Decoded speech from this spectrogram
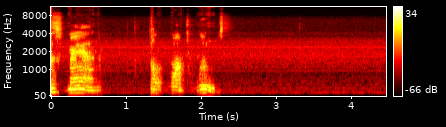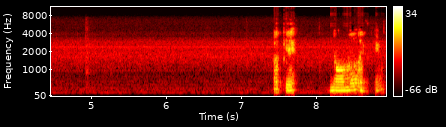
This man don't want to lose. Okay, normal, think.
